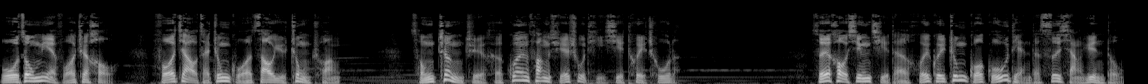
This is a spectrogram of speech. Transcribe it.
武宗灭佛之后，佛教在中国遭遇重创，从政治和官方学术体系退出了。随后兴起的回归中国古典的思想运动，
